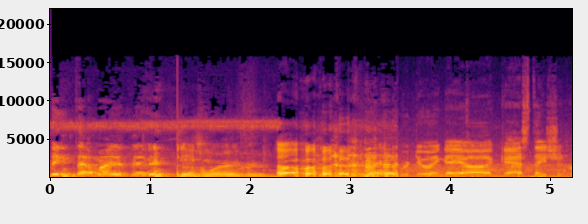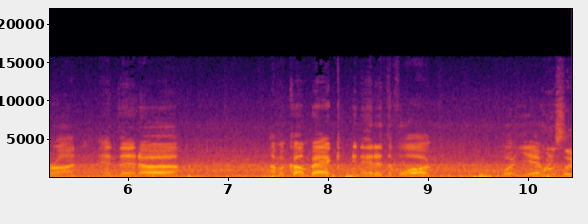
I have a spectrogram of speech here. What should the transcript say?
think that might have been it. Didn't work. Oh. We're doing a uh, gas station run, and then uh, I'm gonna come back and edit the vlog. But yeah. Honestly.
